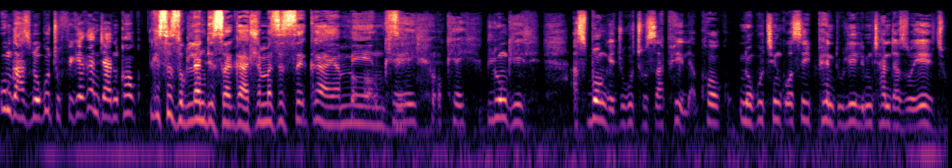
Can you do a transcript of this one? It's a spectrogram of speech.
Ungazi nokuthi ufike kanjani khokho ngisezokulandisa kahle masesekhaya menzi okay okay kulungile asibonge nje ukuthi usaphila khokho nokuthi inkosi iphendulile imithandazo yethu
